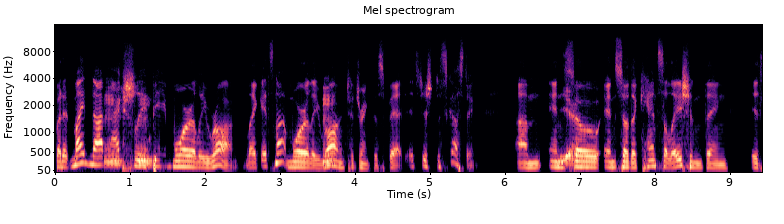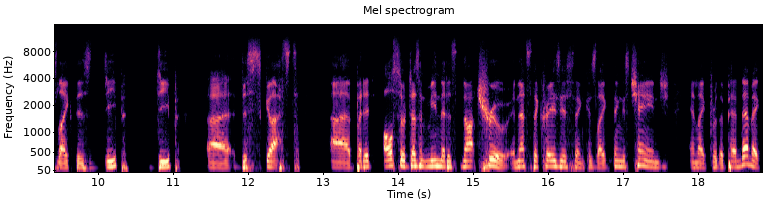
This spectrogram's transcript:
but it might not mm-hmm. actually be morally wrong like it's not morally mm-hmm. wrong to drink the spit it's just disgusting um and yeah. so and so the cancellation thing is like this deep deep uh disgust uh, but it also doesn't mean that it's not true and that's the craziest thing because like things change and like for the pandemic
